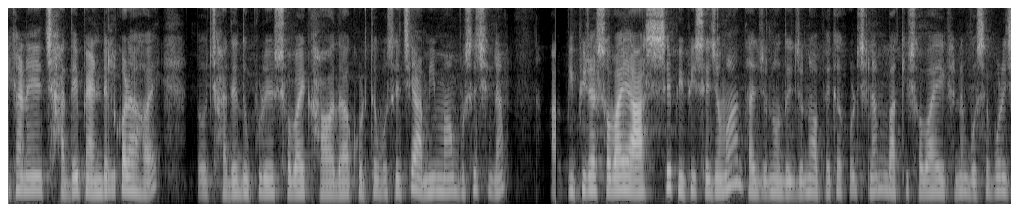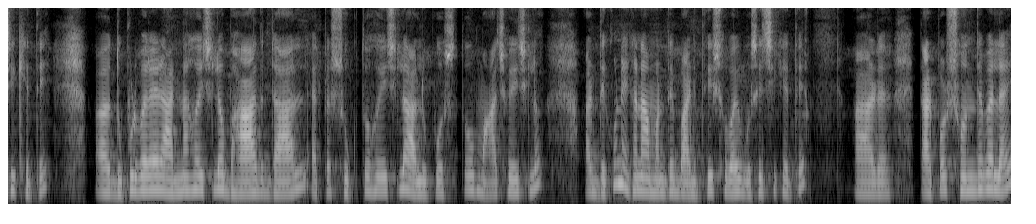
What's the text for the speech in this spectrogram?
এখানে ছাদে প্যান্ডেল করা হয় তো ছাদে দুপুরে সবাই খাওয়া দাওয়া করতে বসেছি আমি মা বসেছিলাম। আর পিপিরা সবাই আসছে পিপি সেজমা তার জন্য ওদের জন্য অপেক্ষা করছিলাম বাকি সবাই এখানে বসে পড়েছি খেতে। দুপুরবেলায় রান্না হয়েছিল ভাত ডাল একটা শুক্তো হয়েছিল আলু পোস্ত মাছ হয়েছিল। আর দেখুন এখানে আমাদের বাড়িতেই সবাই বসেছি খেতে। আর তারপর সন্ধেবেলায়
